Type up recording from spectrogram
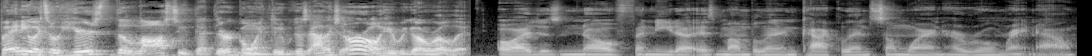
But anyway, so here's the lawsuit that they're going through because Alix Earle. Here we go, roll it. Oh, I just know Fanita is mumbling and cackling somewhere in her room right now.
